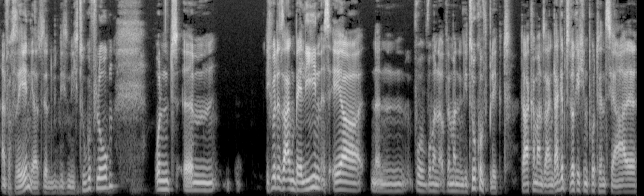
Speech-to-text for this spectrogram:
einfach sehen. Ja, ist ja nicht, nicht zugeflogen. Und ähm, ich würde sagen, Berlin ist eher, ein, wo, wo man, wenn man in die Zukunft blickt, da kann man sagen, da gibt's wirklich ein Potenzial.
